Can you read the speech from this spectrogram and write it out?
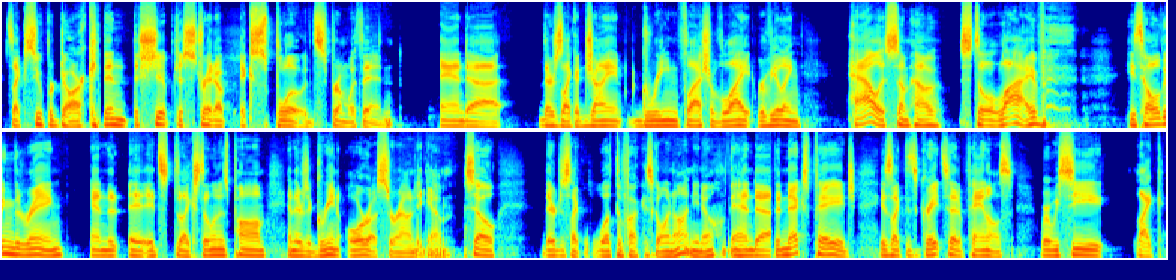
It's like super dark. Then the ship just straight up explodes from within. And uh there's like a giant green flash of light revealing hal is somehow still alive. He's holding the ring and it's like still in his palm and there's a green aura surrounding him. So they're just like what the fuck is going on? You know? And uh, the next page is like this great set of panels where we see like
